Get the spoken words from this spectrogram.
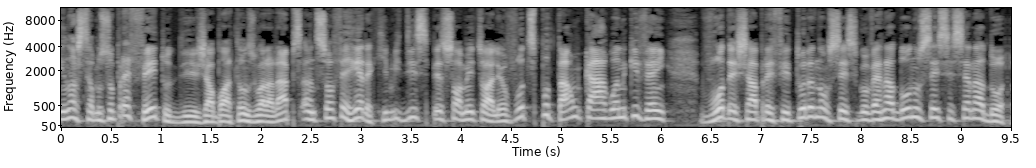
E nós temos o prefeito de Jaboatão dos Guararapes, Anderson Ferreira, que me disse pessoalmente: olha, eu vou disputar um cargo ano que vem. Vou deixar a prefeitura, não sei se governador, não sei se senador.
